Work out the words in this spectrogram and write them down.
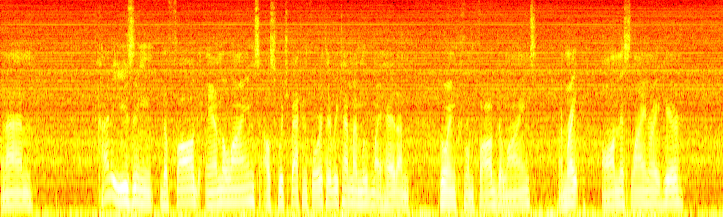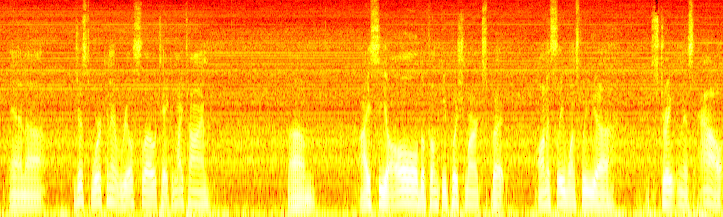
And I'm kind of using the fog and the lines. I'll switch back and forth. Every time I move my head, I'm going from fog to lines. I'm right on this line right here and uh, just working it real slow, taking my time. Um, I see all the funky push marks, but honestly, once we uh, straighten this out,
